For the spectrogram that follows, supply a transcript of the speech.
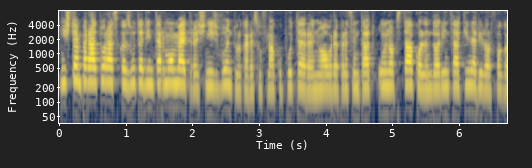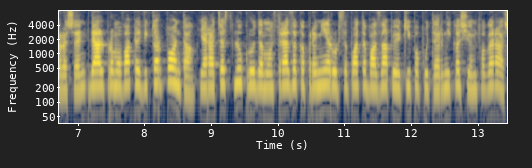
Nici temperatura scăzută din termometre și nici vântul care sufla cu putere nu au reprezentat un obstacol în dorința tinerilor făgărășeni de a-l promova pe Victor Ponta, iar acest lucru demonstrează că premierul se poate baza pe o echipă puternică și în Făgăraș.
